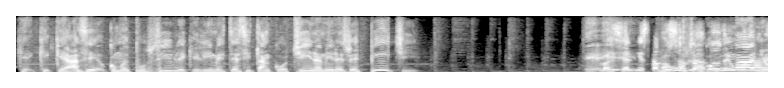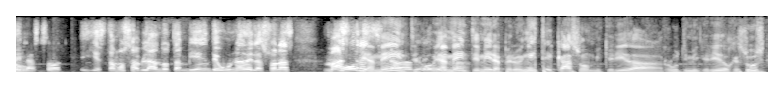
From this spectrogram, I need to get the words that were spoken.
¿qué, hace? ¿Cómo es posible que Lima esté así tan cochina? Mira, eso es pichi. Eh, Marcial, y estamos hablando de una de las y estamos hablando también de una de las zonas más Obviamente, obviamente, mira, pero en este caso, mi querida Ruth y mi querido Jesús,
